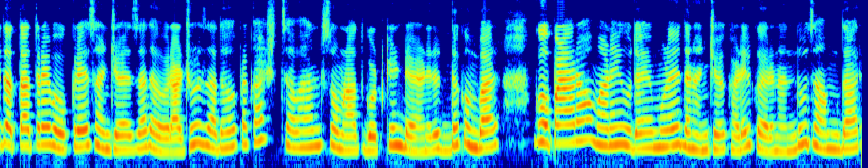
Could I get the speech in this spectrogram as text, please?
दत्तात्रय भोकरे संजय जाधव राजू जाधव प्रकाश चव्हाण सोमनाथ गोटकिंडे अनिरुद्ध कुंभार गोपाळराव माने उदय मुळे धनंजय खाडीलकर नंदू जामदार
